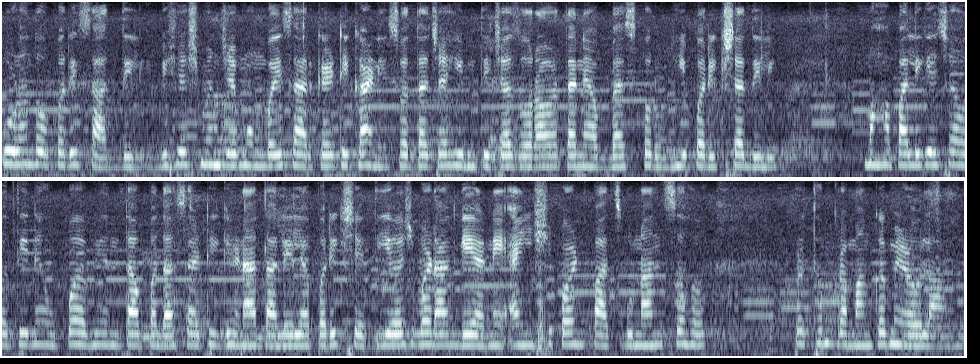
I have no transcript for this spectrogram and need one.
पूर्णतोपरी साथ दिली. विशेष म्हणजे मुंबईसारख्या ठिकाणी स्वतःच्या हिमतीच्या जोरावर त्याने अभ्यास करून ही परीक्षा दिली. महापालिकेच्या वतीने उपअभियंता पदासाठी घेण्यात आलेल्या परीक्षेत यश बडांगे याने ऐंशी पॉईंट पाच गुणांसह प्रथम क्रमांक मिळवला आहे.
